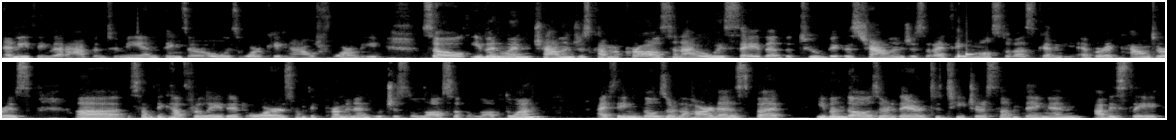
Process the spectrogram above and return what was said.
anything that happened to me, and things are always working out for me. So, even when challenges come across, and I always say that the two biggest challenges that I think most of us can ever encounter is uh, something health related or something permanent, which is the loss of a loved one I think those are the hardest, but even those are there to teach us something. And obviously,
